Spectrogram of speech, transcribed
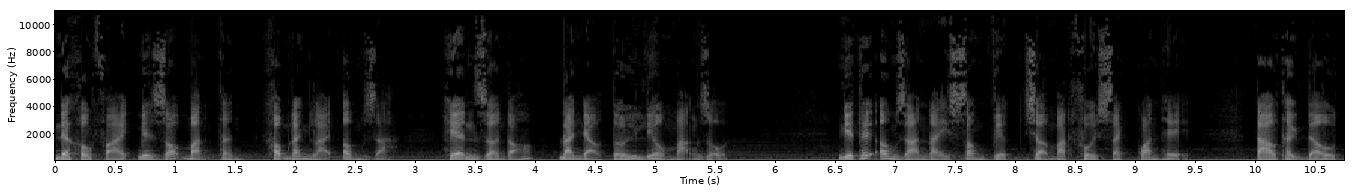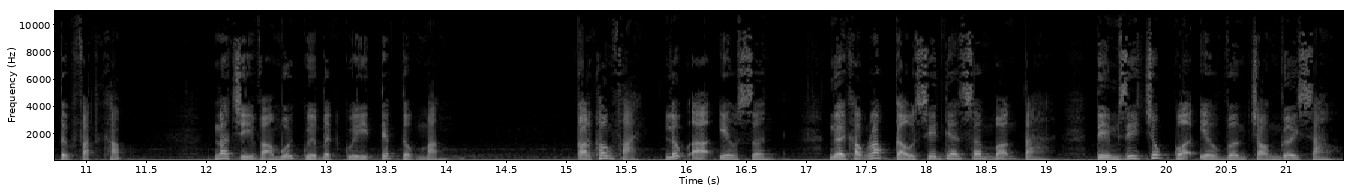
Nếu không phải biết rõ bản thân, Không đánh lại ông già, Hiện giờ đó đã nhào tới liều mạng rồi. Nhìn thấy ông già này xong việc, Trở mặt phổi sạch quan hệ, Tào Thành đầu tức phát khóc. Nó chỉ vào mũi quy bất quy tiếp tục mắng. Còn không phải, Lúc ở Yêu Sơn, Người không lóc cầu xin nhân sâm bọn ta Tìm di trúc của yêu vương cho ngươi sao?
